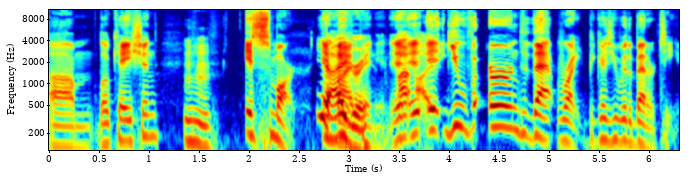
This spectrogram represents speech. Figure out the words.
um, location is smart. in Yeah, I my agree. Opinion. It- I- it- it- you've earned that right because you were the better team.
